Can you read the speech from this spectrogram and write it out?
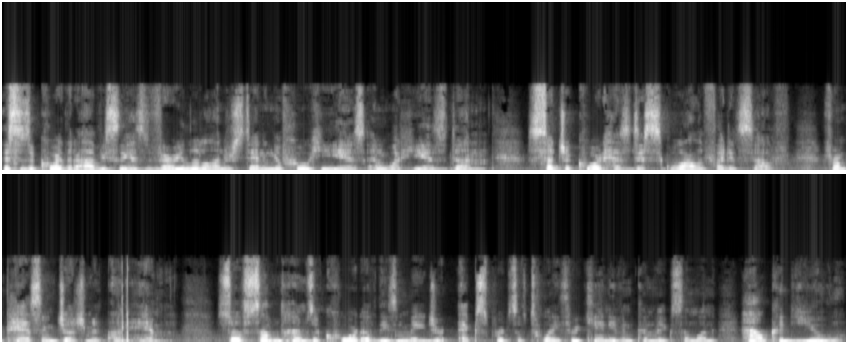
this is a court that obviously has very little understanding of who he is and what he has done. Such a court has disqualified itself from passing judgment on him. So if sometimes a court of these major experts of 23 can't even convict someone, how could you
